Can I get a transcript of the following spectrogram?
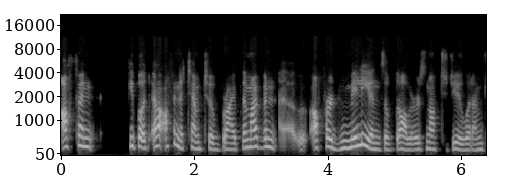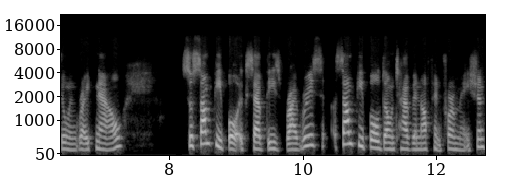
often people often attempt to bribe them. I've been uh, offered millions of dollars not to do what I'm doing right now. So some people accept these briberies, some people don't have enough information,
